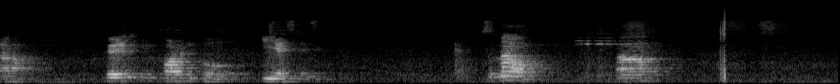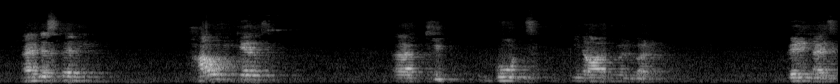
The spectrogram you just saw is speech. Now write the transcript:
uh, very important goal in SDG. So now, uh, telling how we can uh, keep good in our human body. Very nice.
